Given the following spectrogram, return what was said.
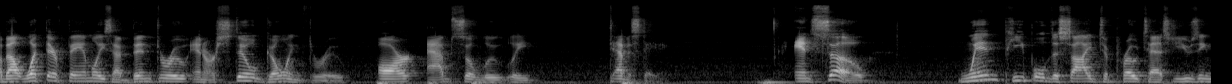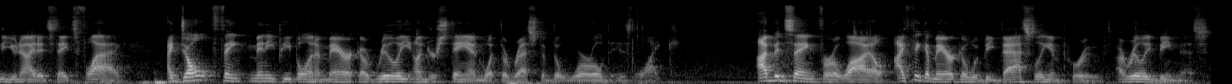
about what their families have been through and are still going through are absolutely devastating. And so, when people decide to protest using the United States flag, I don't think many people in America really understand what the rest of the world is like. I've been saying for a while, I think America would be vastly improved. I really mean this.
